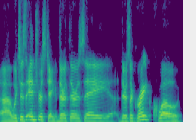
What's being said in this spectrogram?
uh, which is interesting there there's a there's a great quote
